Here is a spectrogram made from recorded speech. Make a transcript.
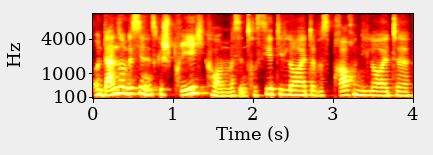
Und dann so ein bisschen ins Gespräch kommen. Was interessiert die Leute? Was brauchen die Leute?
